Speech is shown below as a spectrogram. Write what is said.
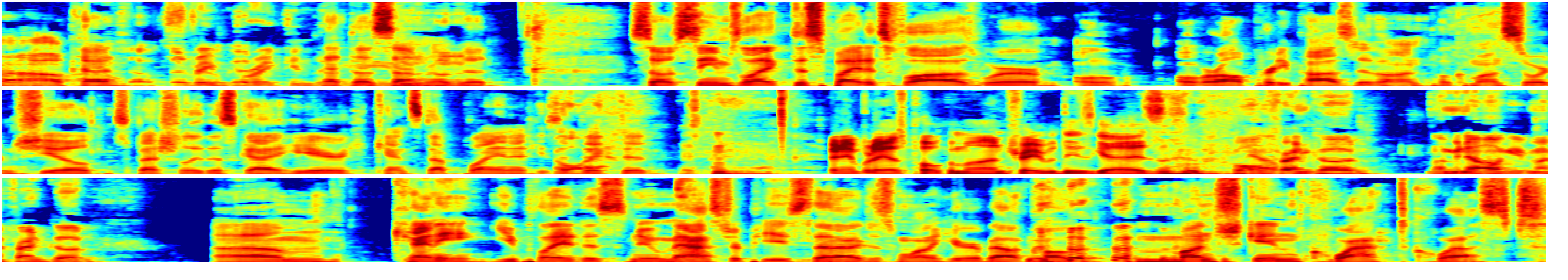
Oh, okay. So they're Straight breaking the That does sound real good. So it seems like, despite its flaws, we're o- overall pretty positive on Pokemon Sword and Shield. Especially this guy here. He can't stop playing it. He's Oh, yeah. addicted. It's if anybody has Pokemon, trade with these guys. cool. Yep. Friend code. Let me know. I'll give you my friend code. Um, Kenny, you played this new masterpiece that I just want to hear about called Munchkin Quacked Quest.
